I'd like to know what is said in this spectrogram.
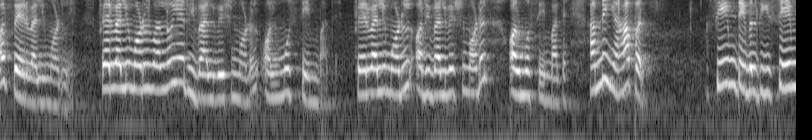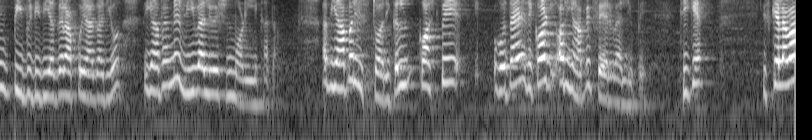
और फेयर वैल्यू मॉडल है। फेयर वैल्यू मॉडल मान लो या रिवैल्यूएशन मॉडल ऑलमोस्ट सेम बात है। फेयर वैल्यू मॉडल और रिवैल्यूएशन मॉडल ऑलमोस्ट सेम बात है। हमने यहाँ पर सेम टेबल थी सेम पीपीटी थी, अगर आपको याद आ रही हो तो यहाँ पे हमने रिवैल्यूएशन मॉडल लिखा था। अब यहाँ पर हिस्टोरिकल कॉस्ट पे होता है रिकॉर्ड और यहाँ पे फेयर वैल्यू पे, ठीक है? इसके अलावा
